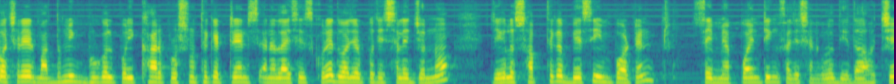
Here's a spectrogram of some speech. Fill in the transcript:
বছরের মাধ্যমিক ভূগোল পরীক্ষার প্রশ্ন থেকে ট্রেন্ডস অ্যানালাইসিস করে দু হাজার পঁচিশ সালের জন্য যেগুলো সব থেকে বেশি ইম্পর্ট্যান্ট সেই ম্যাপ পয়েন্টিং সাজেশনগুলো দিয়ে দেওয়া হচ্ছে।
